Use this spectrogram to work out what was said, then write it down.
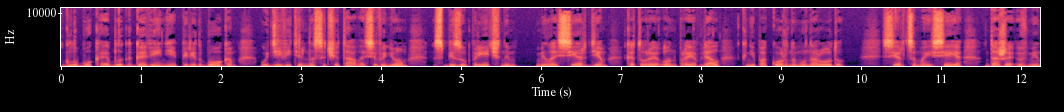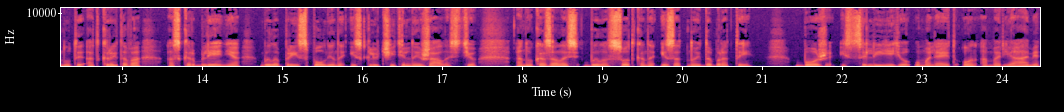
Глубокое благоговение перед Богом удивительно сочеталось в нем с безупречным милосердием, которое он проявлял к непокорному народу. Сердце Моисея даже в минуты открытого оскорбления было преисполнено исключительной жалостью. Оно, казалось, было соткано из одной доброты. «Боже, исцели ее», — умоляет он о Мариаме,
